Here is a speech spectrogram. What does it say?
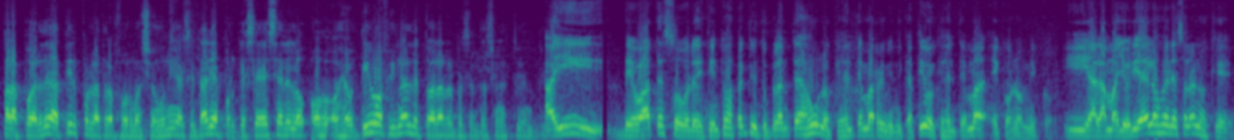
para poder debatir por la transformación universitaria, porque ese debe ser el objetivo final de toda la representación estudiantil. Hay debates sobre distintos aspectos y tú planteas uno, que es el tema reivindicativo, que es el tema económico. Y a la mayoría de los venezolanos que,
